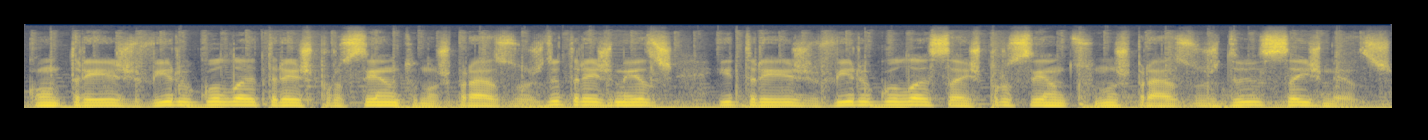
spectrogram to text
com 3,3% nos prazos de três meses e 3,6% nos prazos de seis meses.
